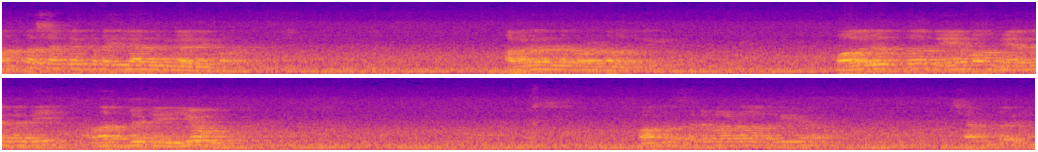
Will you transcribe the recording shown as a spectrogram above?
അർത്ഥശങ്കക്കിടയില്ലാതെ ഒരു കാര്യം പറഞ്ഞു അവരവരുടെ പ്രകടന പത്രിക. പൗരത്വ നിയമ ഭേദഗതി റദ്ദ് ചെയ്യും. കോൺഗ്രസിന്റെ പ്രകടന പത്രിക ശബ്ദമില്ല.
